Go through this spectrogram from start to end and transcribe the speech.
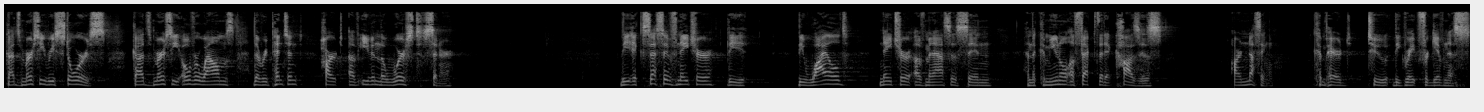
God's mercy restores. God's mercy overwhelms the repentant heart of even the worst sinner. The excessive nature, the, the wild nature of Manasseh's sin, and the communal effect that it causes are nothing compared to the great forgiveness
